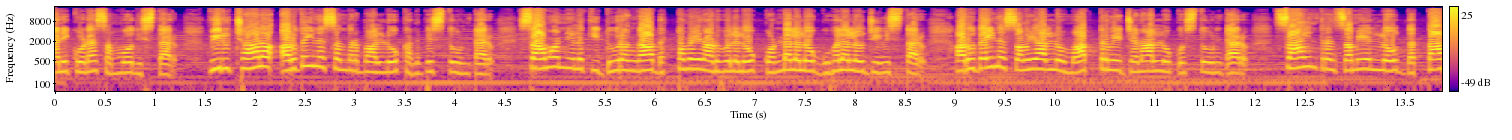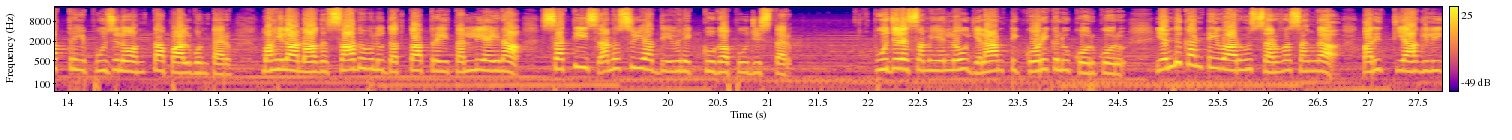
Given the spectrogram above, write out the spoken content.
అని కూడా సంబోధిస్తారు. వీరు చాలా అరుదైన సందర్భాల్లో కనిపిస్తూ ఉంటారు. సామాన్యులకి దూరంగా దట్టమైన అడవులలో కొండలలో గుహలలో జీవిస్తారు. అరుదైన సమయాల్లో మాత్రమే జనాల్లోకి వస్తూ ఉంటారు. సాయంత్రం సమయంలో దత్తాత్రేయ పూజలో అంతా పాల్గొంటారు. మహిళా నాగ సాధువులు దత్తాత్రేయ తల్లి అయిన సతీష్ అనసూయ దేవిని ఎక్కువగా పూజిస్తారు. పూజల సమయంలో ఎలాంటి కోరికలు కోరుకోరు. ఎందుకంటే వారు సర్వసంగ పరిత్యాగిలి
